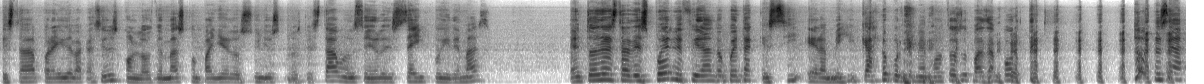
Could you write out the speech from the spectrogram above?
que estaba por ahí de vacaciones con los demás compañeros suyos con los que estaban, el señor de Seipo y demás. Entonces hasta después me fui dando cuenta que sí era mexicano porque me mostró su pasaporte. o sea,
